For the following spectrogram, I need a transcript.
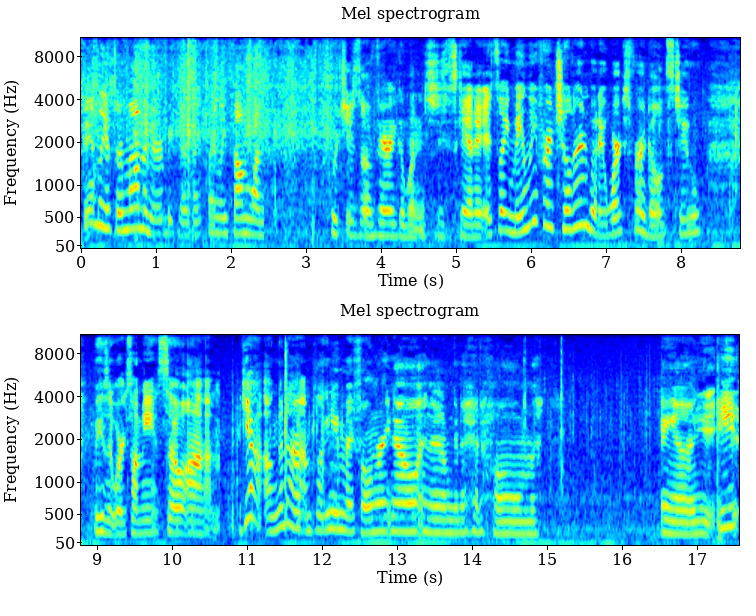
family a thermometer because I finally found one which is a very good one to scan it. It's like mainly for children, but it works for adults too because it works on me. So um yeah, I'm gonna I'm plugging in my phone right now and then I'm gonna head home and eat.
